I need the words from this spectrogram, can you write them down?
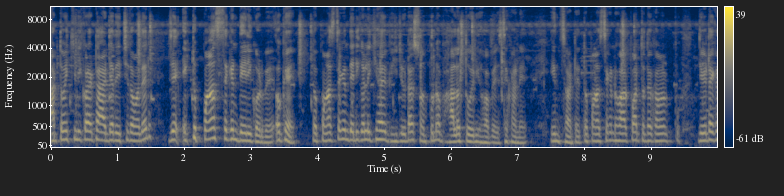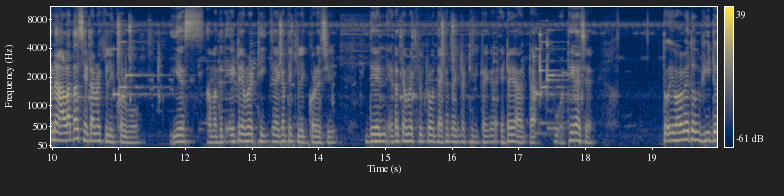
আর তুমি ক্লিক করার একটা আইডিয়া দিচ্ছি তোমাদের যে একটু পাঁচ সেকেন্ড দেরি করবে ওকে তো পাঁচ সেকেন্ড দেরি করলে কী হয়? ভিডিওটা সম্পূর্ণ ভালো তৈরি হবে সেখানে ইনসার্টে তো পাঁচ সেকেন্ড হওয়ার পর তো দেখো আমার যেটা এখানে আলাদা, সেটা আমরা ক্লিক করব। ইয়েস আমাদের এটাই আমরা ঠিক জায়গাতে ক্লিক করেছি। দেন এটাতে আমরা ক্লিক করব, দেখা যাক এটা ঠিক জায়গা, এটাই ঠিক আছে? তো এভাবে তুমি ভিডিও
